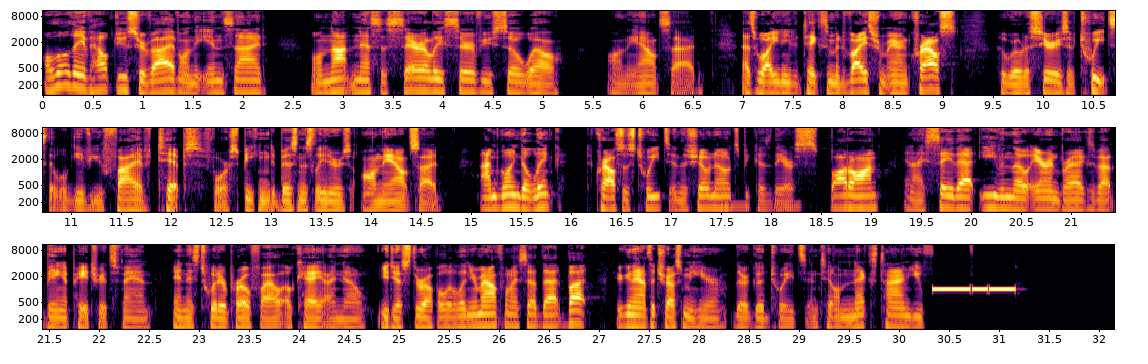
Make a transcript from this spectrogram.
although they've helped you survive on the inside, will not necessarily serve you so well on the outside. That's why you need to take some advice from Aaron Kraus, who wrote a series of tweets that will give you five tips for speaking to business leaders on the outside. I'm going to link to Kraus's tweets in the show notes because they are spot on. And I say that even though Aaron brags about being a Patriots fan in his Twitter profile. Okay, I know you just threw up a little in your mouth when I said that, but you're going to have to trust me here. They're good tweets. Until next time you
